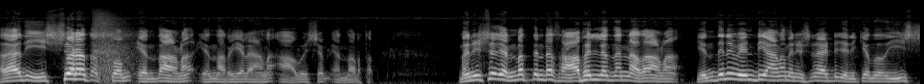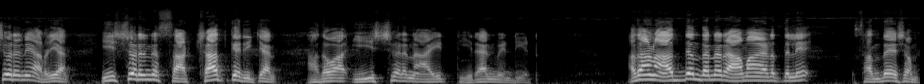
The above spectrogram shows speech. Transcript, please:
അതായത് ഈശ്വര തത്വം എന്താണ് എന്നറിയലാണ് ആവശ്യം എന്നർത്ഥം. മനുഷ്യ ജന്മത്തിന്റെ സാഫല്യം തന്നെ അതാണ്. എന്തിനു വേണ്ടിയാണ് മനുഷ്യനായിട്ട് ജനിക്കുന്നത്? ഈശ്വരനെ അറിയാൻ ഈശ്വരനെ സാക്ഷാത്കരിക്കാൻ അഥവാ ഈശ്വരനായി തീരാൻ വേണ്ടിയിട്ട്. അതാണ് ആദ്യം തന്നെ രാമായണത്തിലെ സന്ദേശം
